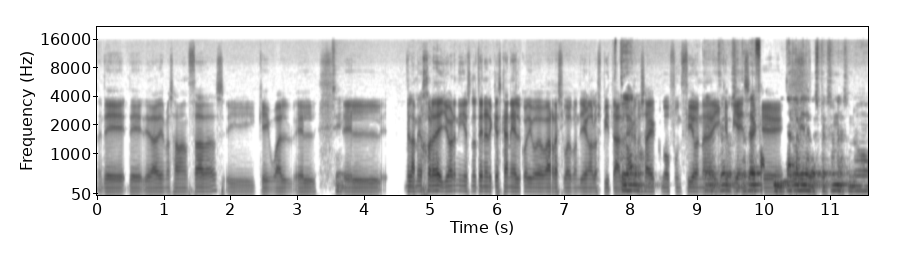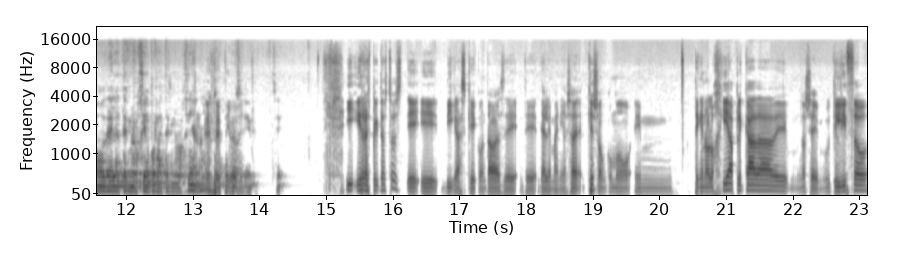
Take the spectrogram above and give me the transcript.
de, edades más avanzadas y que igual el, el la mejora de Journey es no tener que escanear el código de barras igual cuando llega al hospital, que no sabe cómo funciona y que piensa que... la vida de las personas, no de la tecnología por la tecnología, ¿no? Efectivamente. Y, respecto a estos eh, eh, digas que contabas de, Alemania, o sea, ¿qué son? Como en tecnología aplicada de, no sé, utilizo,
